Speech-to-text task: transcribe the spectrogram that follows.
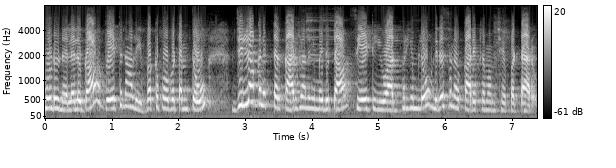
మూడు నెలలుగా వేతనాలు ఇవ్వకపోవడంతో జిల్లా కలెక్టర్ కార్యాలయం ఎదుట సిఐటియు ఆధ్వర్యంలో నిరసన కార్యక్రమం చేపట్టారు.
